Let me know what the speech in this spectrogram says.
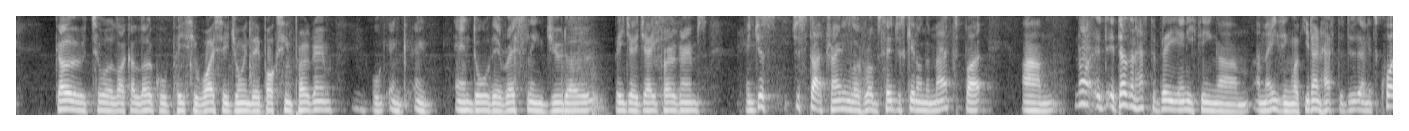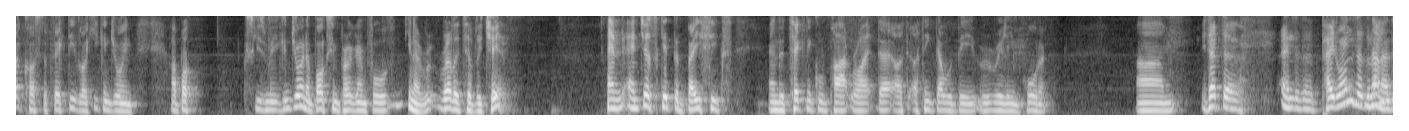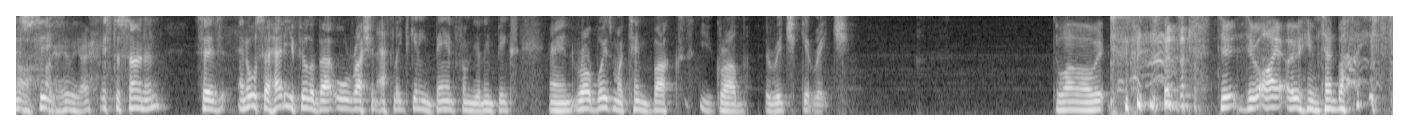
go to a like a local PCYC, join their boxing program, or, and, and and or their wrestling, judo, BJJ programs, and just just start training. Like Rob said, just get on the mats. But um, no, it, it doesn't have to be anything um, amazing. Like you don't have to do that. And it's quite cost effective. Like you can join a box. Excuse me. You can join a boxing program for you know r- relatively cheap, and and just get the basics and the technical part right. That I, th- I think that would be r- really important. Um, Is that the end of the paid ones at the No, no, moment? this oh, it. Okay, here we go. Mr. Sonnen says, and also, how do you feel about all Russian athletes getting banned from the Olympics? And Rob, where's my 10 bucks, you grub? The rich get rich. Do I owe it? do do I owe him ten bucks?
